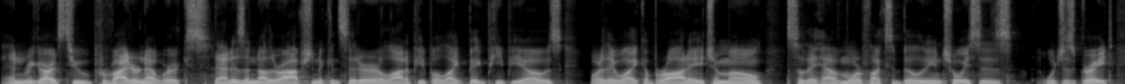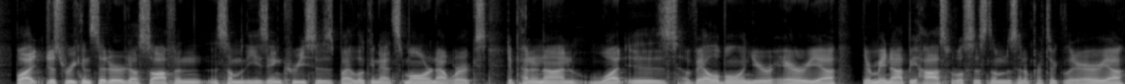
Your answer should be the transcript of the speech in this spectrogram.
In regards to provider networks, that is another option to consider. A lot of people like big PPOs or they like a broad HMO, so they have more flexibility and choices which is great, but just reconsider to soften some of these increases by looking at smaller networks. Depending on what is available in your area, there may not be hospital systems in a particular area,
